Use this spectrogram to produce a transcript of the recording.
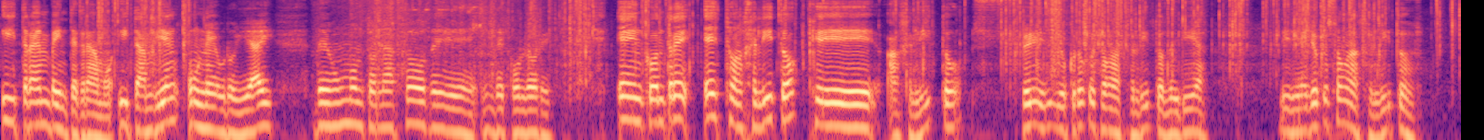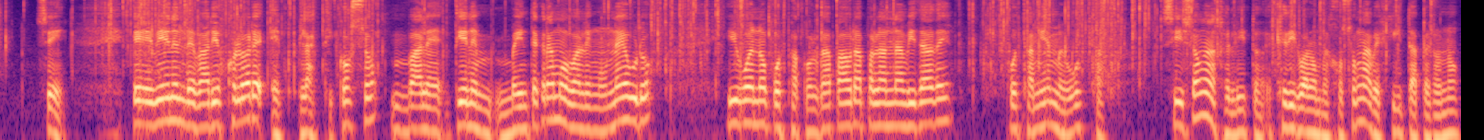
y traen 20 gramos y también un euro y hay de un montonazo de, colores. Encontré estos angelitos que angelitos sí yo creo que son angelitos diría diría yo que son angelitos sí eh, vienen de varios colores es plasticoso vale tienen 20 gramos valen un euro y bueno pues para colgar para ahora para las navidades pues también me gusta Sí, son angelitos. Es que digo, a lo mejor son abejitas, pero no.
